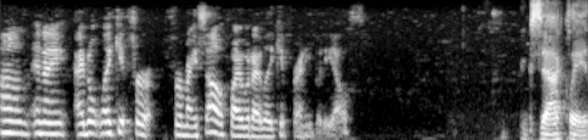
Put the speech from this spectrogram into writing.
um, and I I don't like it for for myself. Why would I like it for anybody else? Exactly,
